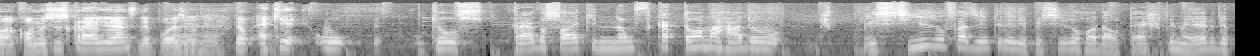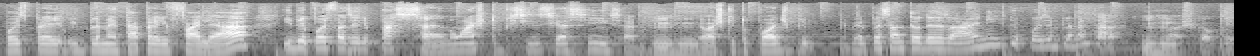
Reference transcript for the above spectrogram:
Como, como se escreve antes, depois. Então, É que o, o que eu trago só é que não fica tão amarrado de preciso fazer TDD, preciso rodar o teste primeiro, depois para implementar para ele falhar e depois fazer ele passar. Eu não acho que precisa ser assim, sabe? Uhum. Eu acho que tu pode pr- primeiro pensar no teu design e depois implementar. Uhum. Eu acho que é ok.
